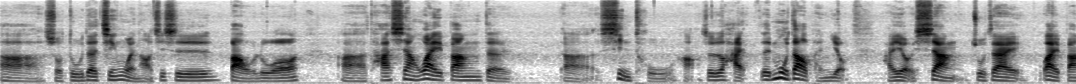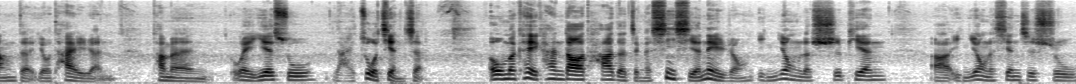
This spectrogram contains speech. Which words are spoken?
啊、所读的经文哈，其实保罗啊、他向外邦的呃信徒哈，所以说还慕道朋友，还有向住在外邦的犹太人，他们为耶稣来做见证。而我们可以看到他的整个信息的内容，引用了诗篇，啊、引用了先知书，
